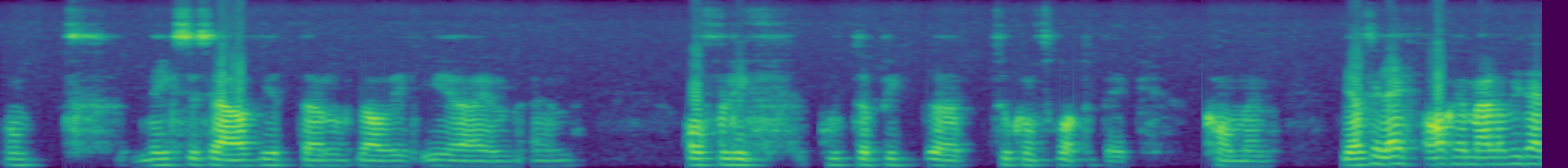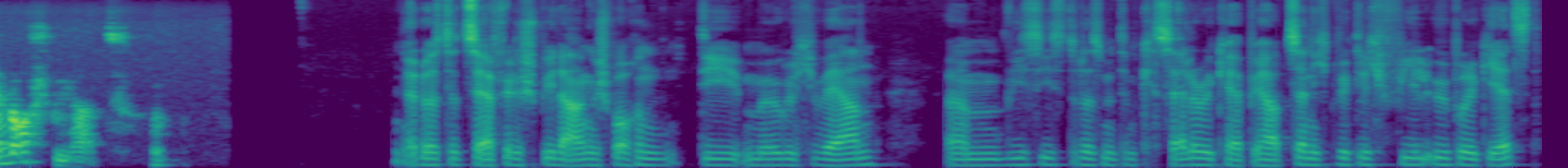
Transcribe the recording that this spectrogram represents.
Und nächstes Jahr wird dann, glaube ich, eher ein, ein hoffentlich guter Big, äh, Zukunftsquarterback kommen, der vielleicht auch einmal wieder ein Laufspiel hat. Ja, du hast jetzt sehr viele Spiele angesprochen, die möglich wären. Ähm, wie siehst du das mit dem Salary Cap? Ihr habt ja nicht wirklich viel übrig jetzt.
